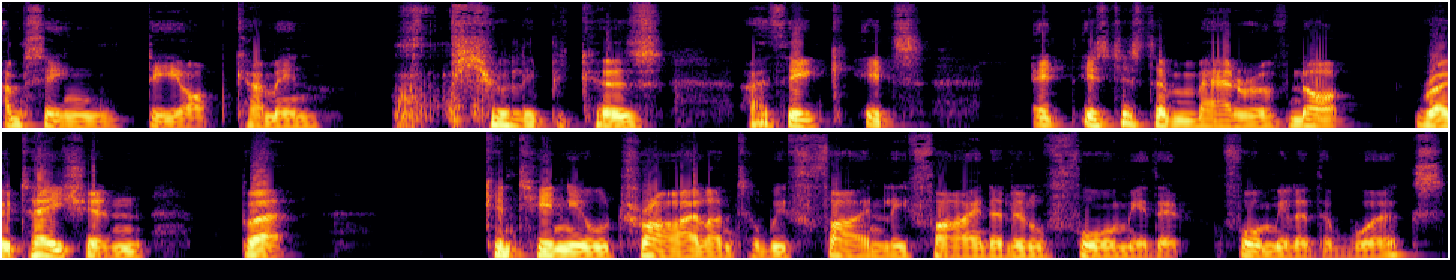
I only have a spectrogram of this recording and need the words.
am seeing Diop come in purely because I think it's it, it's just a matter of not rotation, but continual trial until we finally find a little formula that formula that works.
